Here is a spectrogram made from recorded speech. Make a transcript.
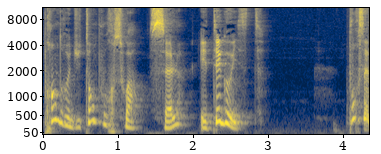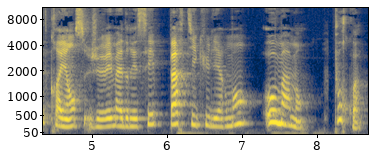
Prendre du temps pour soi, seul, est égoïste. Pour cette croyance, je vais m'adresser particulièrement aux mamans. Pourquoi?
